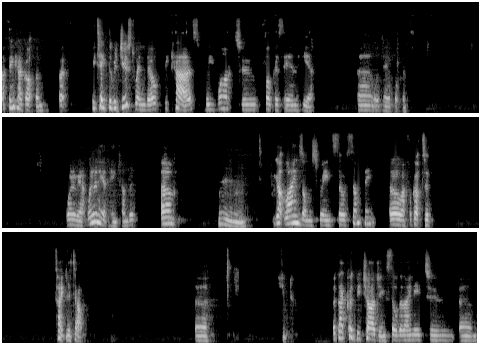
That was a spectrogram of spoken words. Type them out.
I think I got them, but we take the reduced window because we want to focus in here. Uh, we'll take a focus. What are we at? We're only at 800. Um, hmm. We got lines on the screen, so something, oh, I forgot to tighten it up. Uh, shoot but that could be charging so that I need to um,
